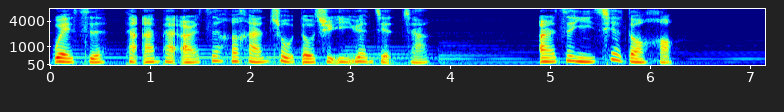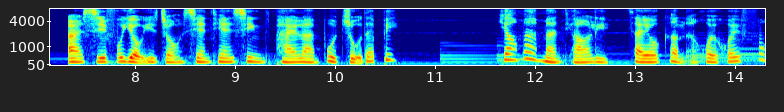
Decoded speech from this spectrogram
为此，他安排儿子和韩楚都去医院检查。儿子一切都好，儿媳妇有一种先天性排卵不足的病，要慢慢调理才有可能会恢复。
